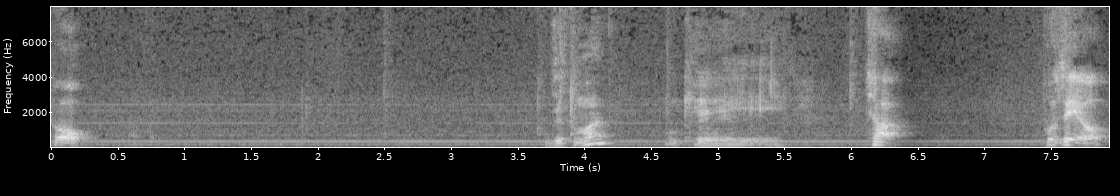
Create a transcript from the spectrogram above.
더. 이제 그만? 오케이. 자, 보세요.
